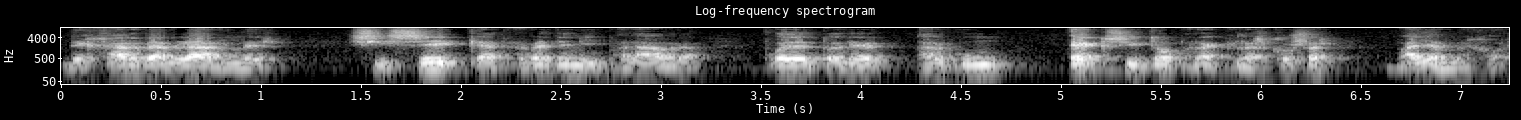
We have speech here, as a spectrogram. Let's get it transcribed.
dejar de hablarles si sé que a través de mi palabra puede tener algún éxito para que las cosas vayan mejor.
